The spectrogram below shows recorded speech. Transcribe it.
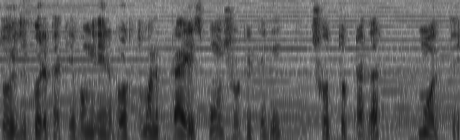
তৈরি করে থাকে এবং এর বর্তমানে প্রাইস পঁয়ষট্টি থেকে সত্তর টাকার মধ্যে।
